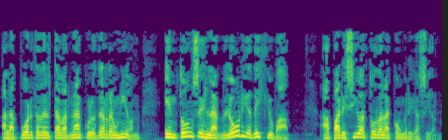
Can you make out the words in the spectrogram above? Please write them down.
a la puerta del tabernáculo de reunión. Entonces la gloria de Jehová apareció a toda la congregación.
